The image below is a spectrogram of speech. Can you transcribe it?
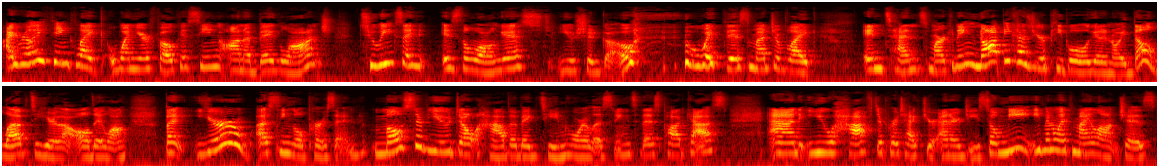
I really think like when you're focusing on a big launch, two weeks is the longest you should go with this much of like intense marketing. Not because your people will get annoyed. They'll love to hear that all day long. But you're a single person. Most of you don't have a big team who are listening to this podcast and you have to protect your energy. So me even with my launches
